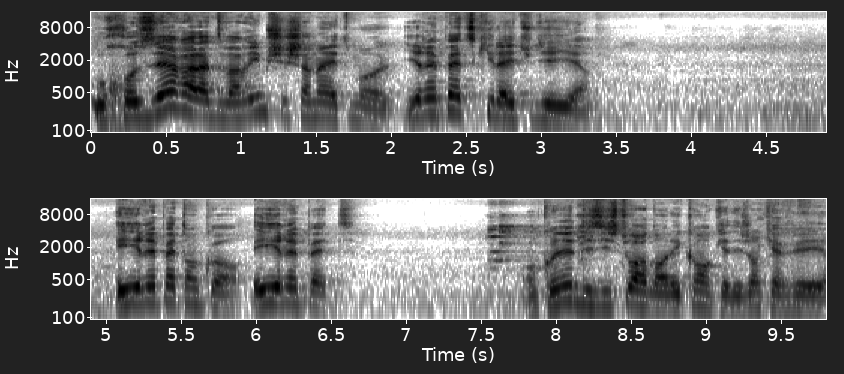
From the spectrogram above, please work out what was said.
ou choser aladvarim sheshana etmol. Il répète ce qu'il a étudié hier. Et il répète encore. Et il répète. On connaît des histoires dans les camps qu'il y a des gens qui avaient.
